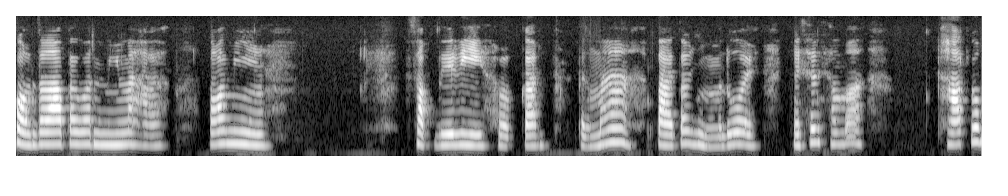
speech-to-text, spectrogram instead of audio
ก่อนจะลาไปวันนี้นะคะแล้วก็มีศัพท์ดีๆสำหรับการแต่งหน้าสไตล์เจ้าหญิงมาด้วย อย่างเช่นคำว่าพาร์ทว่า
